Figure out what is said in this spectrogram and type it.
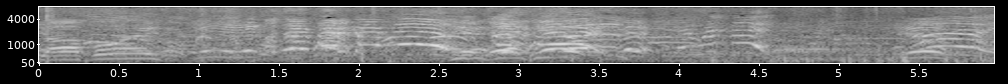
Job, boys. Woo!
